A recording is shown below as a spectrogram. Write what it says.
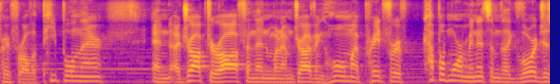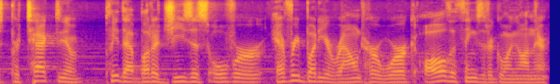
Pray for all the people in there. And I dropped her off. And then when I'm driving home, I prayed for a couple more minutes. I'm like, Lord, just protect, you know, plead that blood of Jesus over everybody around her work, all the things that are going on there.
